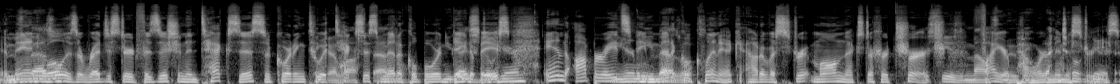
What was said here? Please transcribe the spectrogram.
Immanuel is a registered physician in texas according to a Think I lost texas medical board Can you guys still database and operates a me, medical Basil? clinic out of a strip mall next to her church. mouth moving, firepower but I don't hear ministries.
